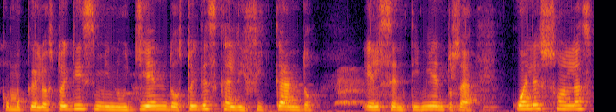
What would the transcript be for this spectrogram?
como que lo estoy disminuyendo, estoy descalificando el sentimiento, o sea, cuáles son las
